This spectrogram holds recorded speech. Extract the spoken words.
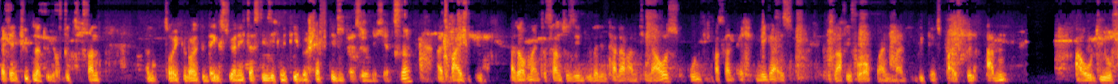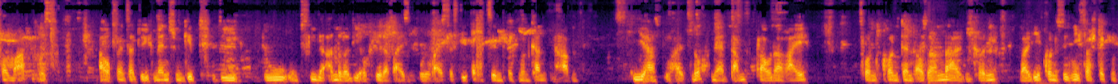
weil ich den Typen natürlich auch witzig fand. An solche Leute denkst du ja nicht, dass die sich mit dir beschäftigen persönlich jetzt, ne? Als Beispiel. Also auch mal interessant zu sehen über den Tellerrand hinaus. Und was halt echt mega ist, ist nach wie vor auch mein, mein Lieblingsbeispiel an Audioformaten ist. Auch wenn es natürlich Menschen gibt, wie du und viele andere, die auch hier dabei sind, wo du weißt, dass die echt sind, Ecken und Kanten haben. Hier hast du halt noch mehr Dampfplauderei von Content auseinanderhalten können, weil hier konntest du dich nicht verstecken.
